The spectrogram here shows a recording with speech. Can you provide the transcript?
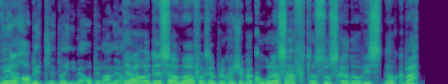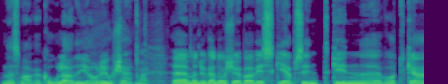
Ved å ha bitte litt bringebær oppi vannet, ja. Ja, og det samme, for eksempel, du kan kjøpe colasaft, og så skal da visstnok vannet smake cola, og det gjør det jo ikke. Eh, Men du kan da kjøpe whisky, absint, gin, eh, vodka,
